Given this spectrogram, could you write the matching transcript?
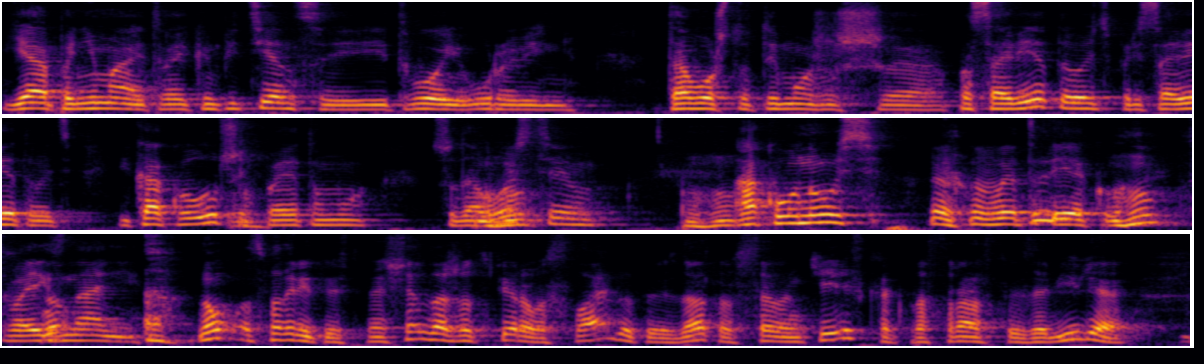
Я понимаю твои компетенции и твой уровень того, что ты можешь э, посоветовать, присоветовать и как улучшить, поэтому с удовольствием uh окунусь в эту реку uh твоих ну, знаний. Ну, смотри, то есть начнем даже вот с первого слайда, то есть, да, то Seven Case, как пространство изобилия, uh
